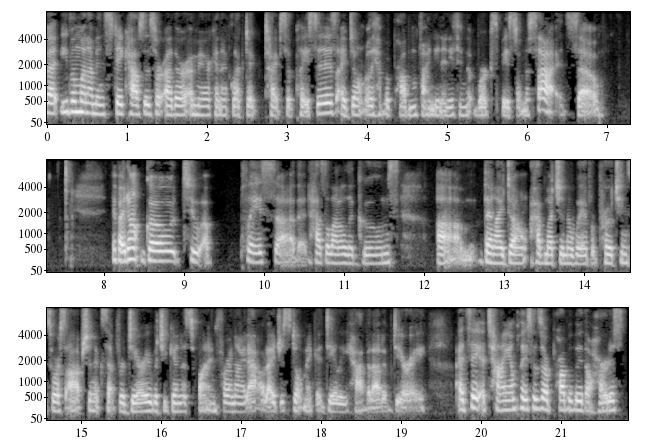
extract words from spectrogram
But even when I'm in steakhouses or other American eclectic types of places, I don't really have a problem finding anything that works based on the sides. So if I don't go to a place uh, that has a lot of legumes, um, then I don't have much in the way of a protein source option except for dairy, which again is fine for a night out. I just don't make a daily habit out of dairy. I'd say Italian places are probably the hardest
